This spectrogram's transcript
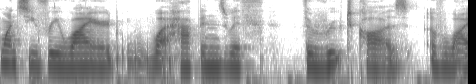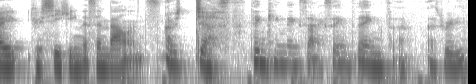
once you've rewired, what happens with the root cause of why you're seeking this imbalance? I was just thinking the exact same thing. So that's really,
